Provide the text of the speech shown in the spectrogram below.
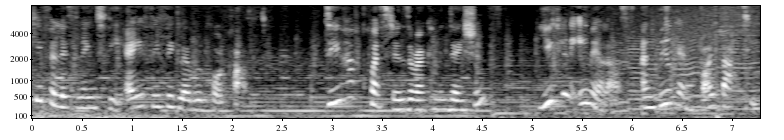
Thank you for listening to the AECC Global Podcast. Do you have questions or recommendations? You can email us and we'll get right back to you.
